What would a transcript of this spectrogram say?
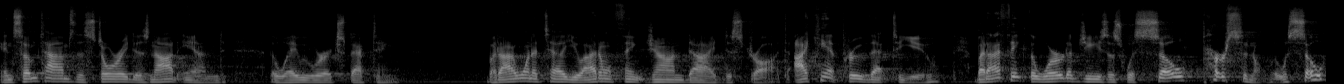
And sometimes the story does not end the way we were expecting. But I want to tell you, I don't think John died distraught. I can't prove that to you, but I think the word of Jesus was so personal. It was so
